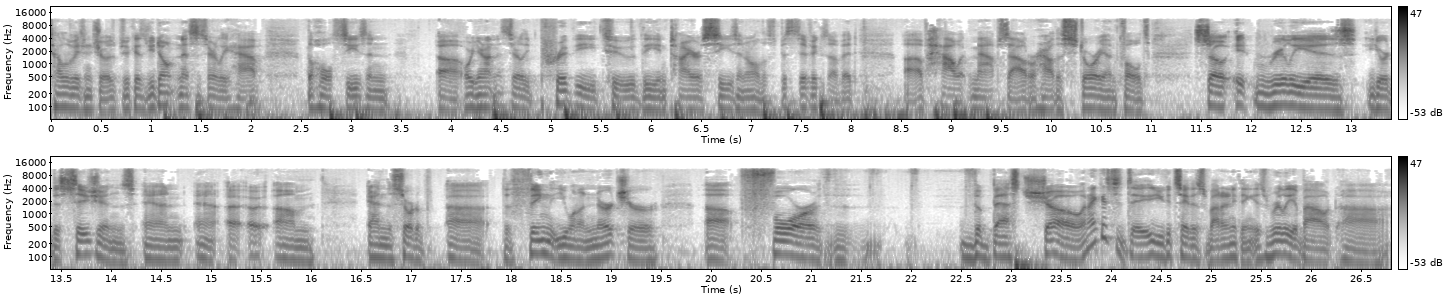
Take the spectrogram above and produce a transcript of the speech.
television show is because you don't necessarily have the whole season. Uh, or you're not necessarily privy to the entire season, all the specifics of it, of how it maps out or how the story unfolds. So it really is your decisions and uh, uh, um, and the sort of uh, the thing that you want to nurture uh, for the, the best show. And I guess you could say this about anything. Is really about uh,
